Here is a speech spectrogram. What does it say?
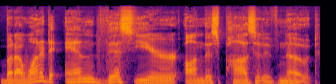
But I wanted to end this year on this positive note.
